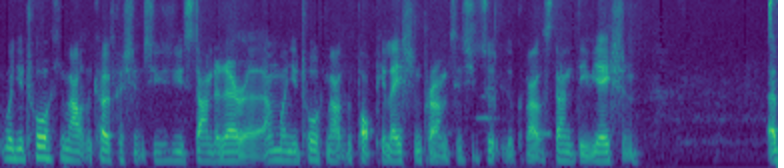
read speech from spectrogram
when you're talking about the coefficients, you use standard error, and when you're talking about the population parameters, you talk about standard deviation. Uh,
